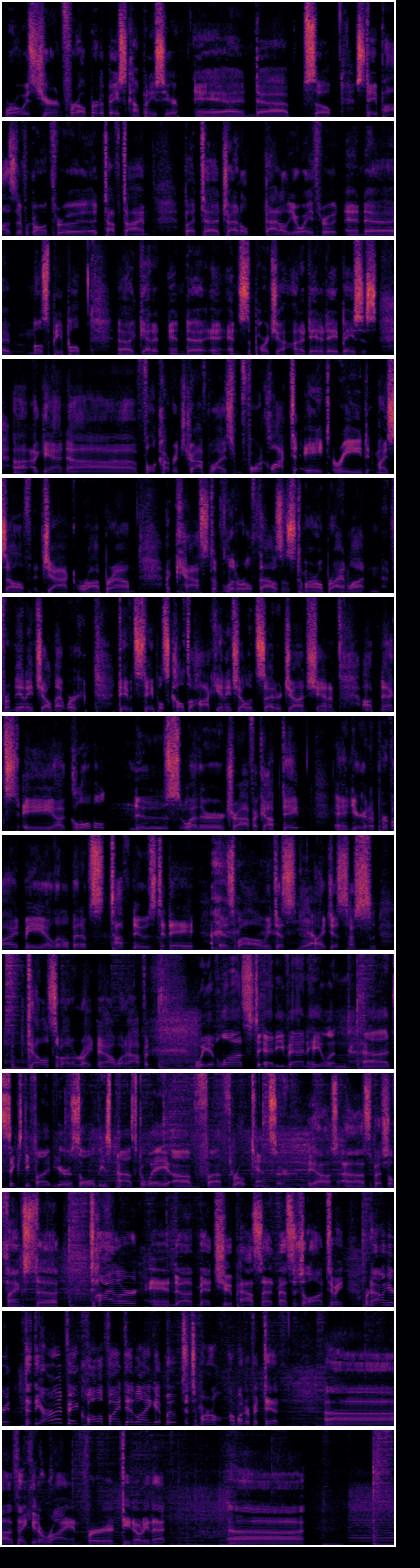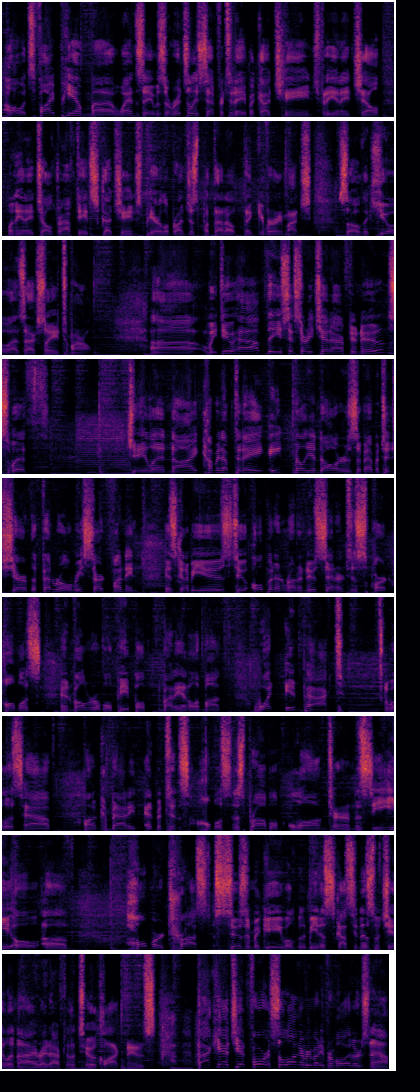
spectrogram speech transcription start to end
we're always cheering for Alberta-based companies here, and uh, so stay positive. We're going through a, a tough time, but uh, try to battle your way through it. And uh, most people uh, get it and uh, and support you on a day-to-day basis. Uh, again, full coverage draft-wise from four o'clock to eight. Reed, myself, Jack, Rob Brown, a cast of literal thousands tomorrow. Brian Lawton from the NHL Network, David Staples, Cult of Hockey NHL Insider, John Shannon. Up next, a uh, global news weather traffic update and you're going to provide me a little bit of tough news today as well. We just yeah. i just uh, tell us about it right now. What happened? We have lost eddie van halen at 65 years old. He's passed away of uh, throat cancer. Yeah uh, special thanks to tyler and uh, mitch who passed that message along to me. We're now hearing did the rfa qualifying deadline get moved to tomorrow? I wonder if it did. Uh, thank you to Ryan for denoting that. Uh, oh, it's 5 p.m. Uh, Wednesday. It was originally set for today, but got changed for the NHL when the NHL draft dates got changed. Pierre LeBrun just put that out. Thank you very much. So the QO is actually tomorrow. Uh, we do have the 6:30 CHED afternoons with Jalen Nye coming up today. $8 million of Edmonton's share of the federal restart funding is going to be used to open and run a new center to support homeless and vulnerable people by the end of the month. What impact will this have on combating Edmonton's homelessness problem long term? The CEO of Homeward Trust, Susan McGee, will be discussing this with Jalen and I right after the 2 o'clock news. Back at you at 4. So long, everybody, from Oilers Now.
